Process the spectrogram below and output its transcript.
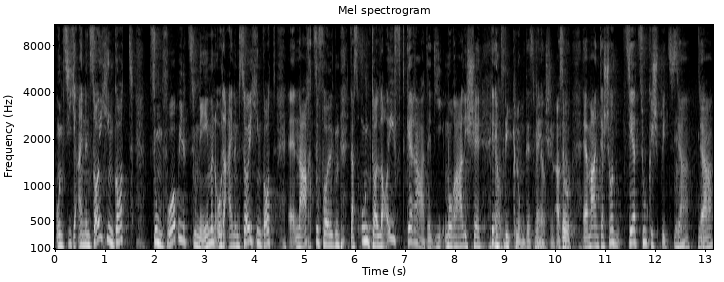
und sich einen solchen Gott zum Vorbild zu nehmen oder einem solchen Gott äh, nachzufolgen, das unterläuft gerade die moralische genau. Entwicklung des genau. Menschen. Genau. Also genau. er meint das schon sehr zugespitzt, mhm. ja. Ja. Ja.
